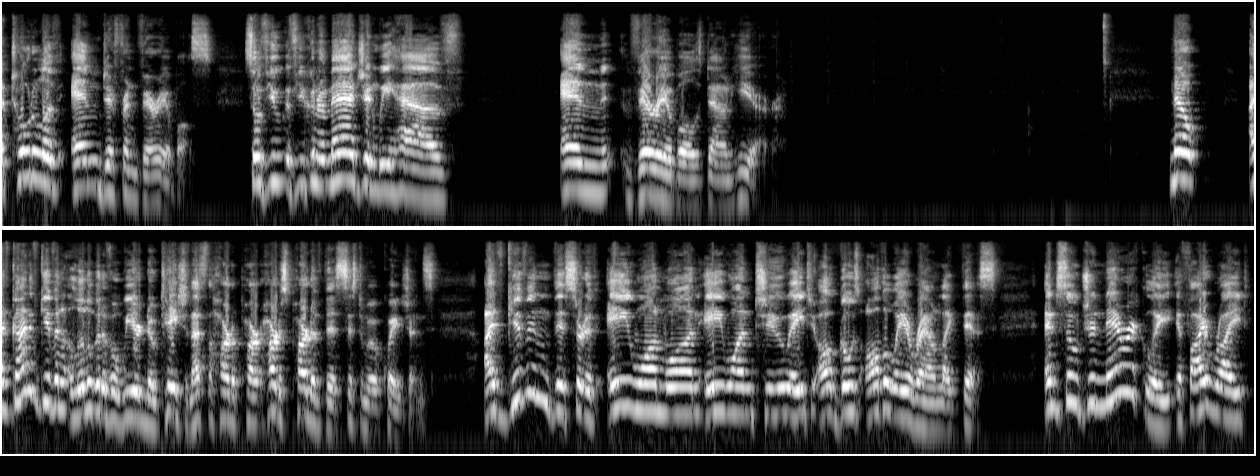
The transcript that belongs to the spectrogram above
a total of n different variables. So if you if you can imagine we have n variables down here. Now, I've kind of given a little bit of a weird notation. That's the hard part, hardest part of this system of equations. I've given this sort of A11, A12, A2, all goes all the way around like this. And so generically, if I write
